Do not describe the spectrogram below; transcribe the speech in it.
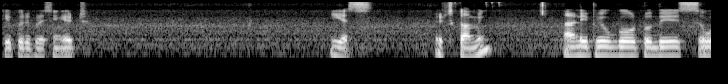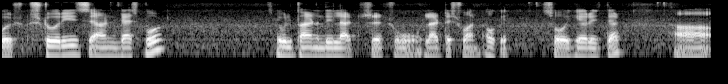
keep refreshing it. Yes it's coming. And if you go to this stories and dashboard you will find the latest latest one okay? So here is that. Uh,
